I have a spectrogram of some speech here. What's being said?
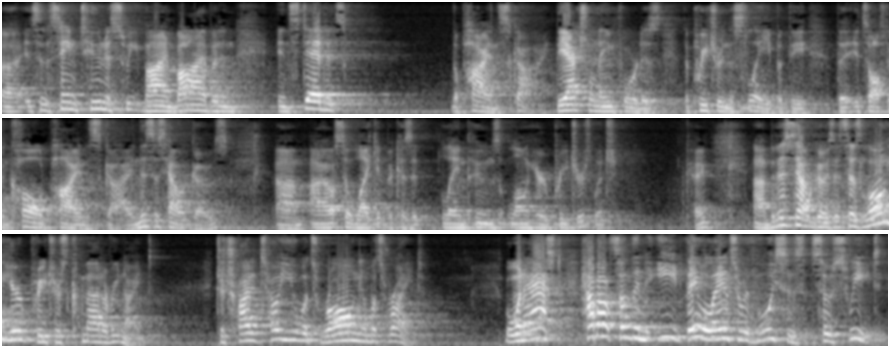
uh, it's the same tune as Sweet By and By, but in, instead it's the pie in the sky. The actual name for it is the preacher and the slave, but the, the it's often called pie in the sky. And this is how it goes. Um, I also like it because it lampoons long-haired preachers, which, okay. Uh, but this is how it goes. It says, long-haired preachers come out every night to try to tell you what's wrong and what's right. But when asked, how about something to eat? They will answer with voices so sweet.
